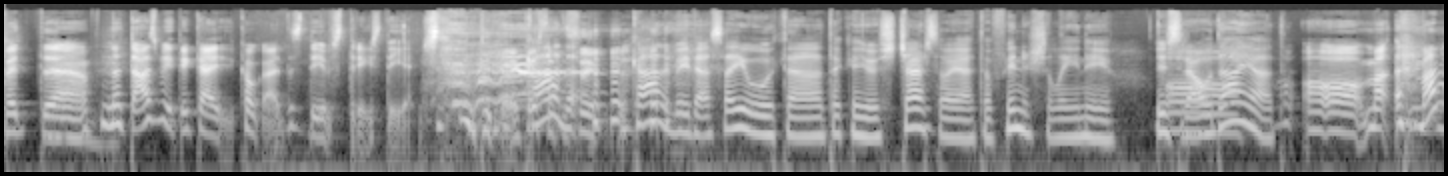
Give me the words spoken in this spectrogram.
bet uh, nu, tās bija tikai kaut kādas divas, trīs dienas. Kāda, kāda bija tā sajūta, tā, kad jūs šķērsojāt to finiša līniju? Jūs oh. raudājāt? O, man, man,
